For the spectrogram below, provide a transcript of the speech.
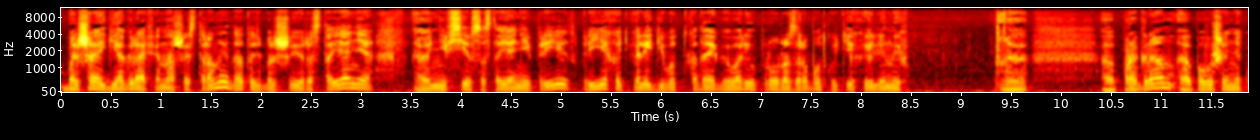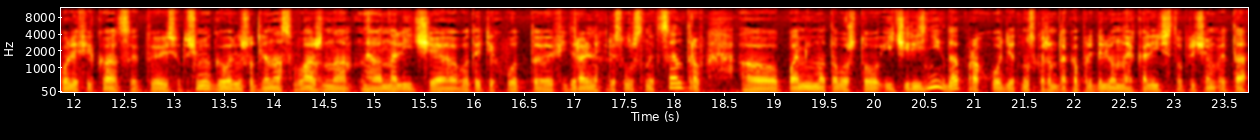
большая география нашей страны, да, то есть большие расстояния, э, не все в состоянии приехать. Коллеги, вот когда я говорил про разработку тех или иных э, Э, программ э, повышения квалификации. То есть, вот почему я говорил, что для нас важно э, наличие вот этих вот федеральных ресурсных центров, помимо того, что и через них да, проходит, ну, скажем так, определенное количество, причем это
